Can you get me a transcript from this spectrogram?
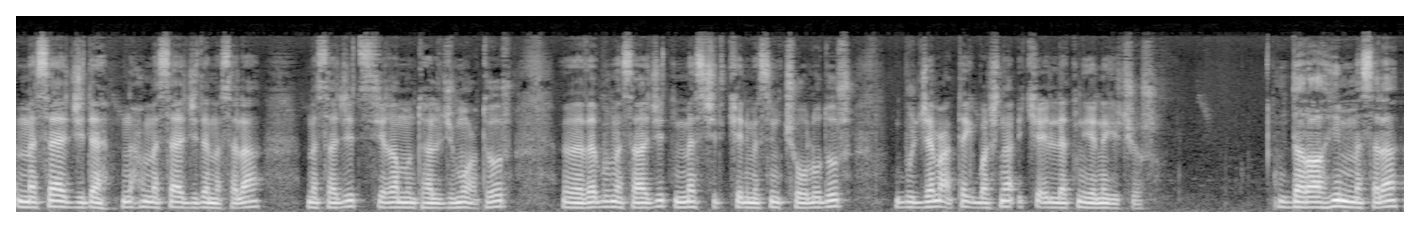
mesacide, nahu mesacide mesela. Mesacid siga müntehel cumu'dur. Ve bu mesacid mescid kelimesinin çoğuludur. Bu cema tek başına iki illetin yerine geçiyor. Darahim mesela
